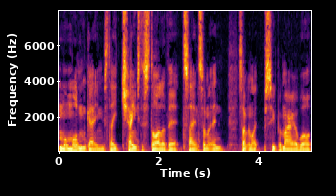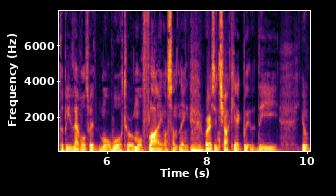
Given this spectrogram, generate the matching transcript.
more modern games they change the style of it. Say in something in something like Super Mario World, there'll be levels with more water or more flying or something. Mm. Whereas in Chuckie Egg, the, the you'll,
